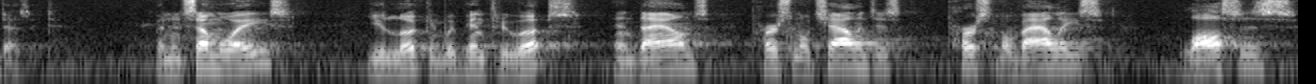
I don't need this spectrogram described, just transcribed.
does it? But in some ways, you look and we've been through ups and downs, personal challenges, personal valleys, losses,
